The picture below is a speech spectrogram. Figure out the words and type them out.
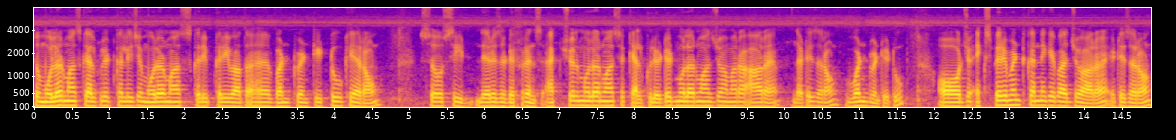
so molar mass calculate कर लीजिए मोलर मास करीब करीब आता है 122 के around so see there is a difference actual molar mass से कैलकुलेटेड मोलर मास जो हमारा आ रहा है दैट इज़ अराउंड 122 और जो एक्सपेरिमेंट करने के बाद जो आ रहा है it is around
